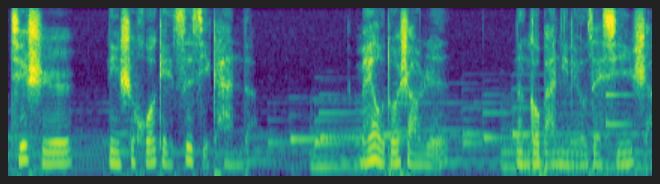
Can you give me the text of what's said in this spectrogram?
其实你是活给自己看的，没有多少人能够把你留在心上。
